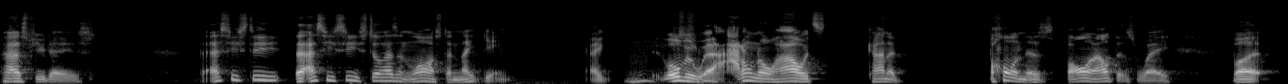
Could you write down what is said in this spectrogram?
past few days the SEC the SEC still hasn't lost a night game. Like mm, a little bit. I don't know how it's kind of falling this falling out this way, but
